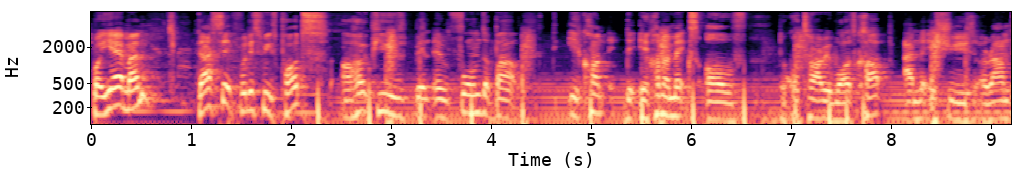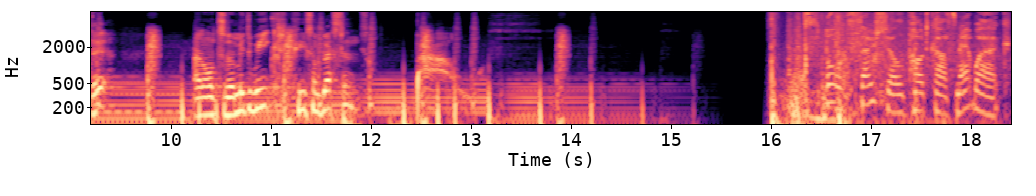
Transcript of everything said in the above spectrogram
But yeah, man. That's it for this week's pod. I hope you've been informed about the, econ- the economics of the Qatari World Cup and the issues around it. And on to the midweek. Peace and blessings. Bow. Sports Social Podcast Network.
